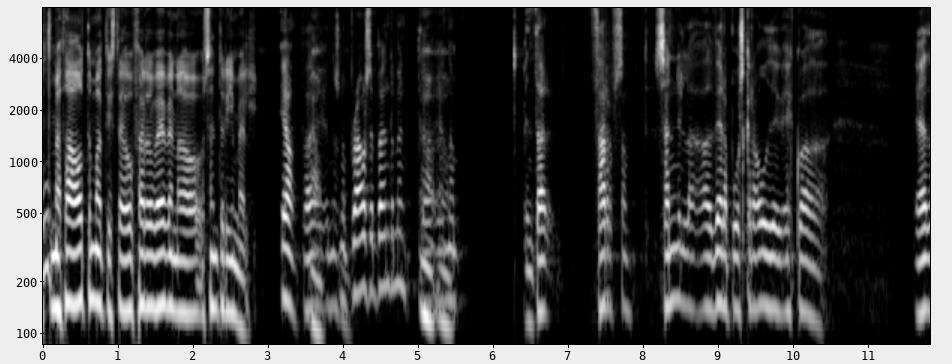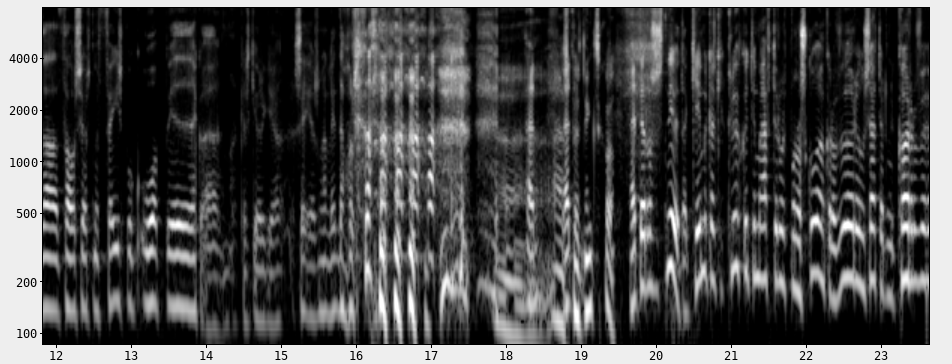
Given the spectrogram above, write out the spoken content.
Ertu með það automatist eða þú ferð á vefin og sendur e-mail? Já, það er svona browse abandonment það, hérna, en þar þarf samt sennilega að vera búið að skráði eitthvað eða þá sért með Facebook opið eða eitthvað, eða, maður kannski verður ekki að segja svona leindamál en það er spurning sko. Þetta er rosa sniðut, það kemur kannski klukkutíma eftir ert búin að skoða einhverja vöru, þú settir henni í körfu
